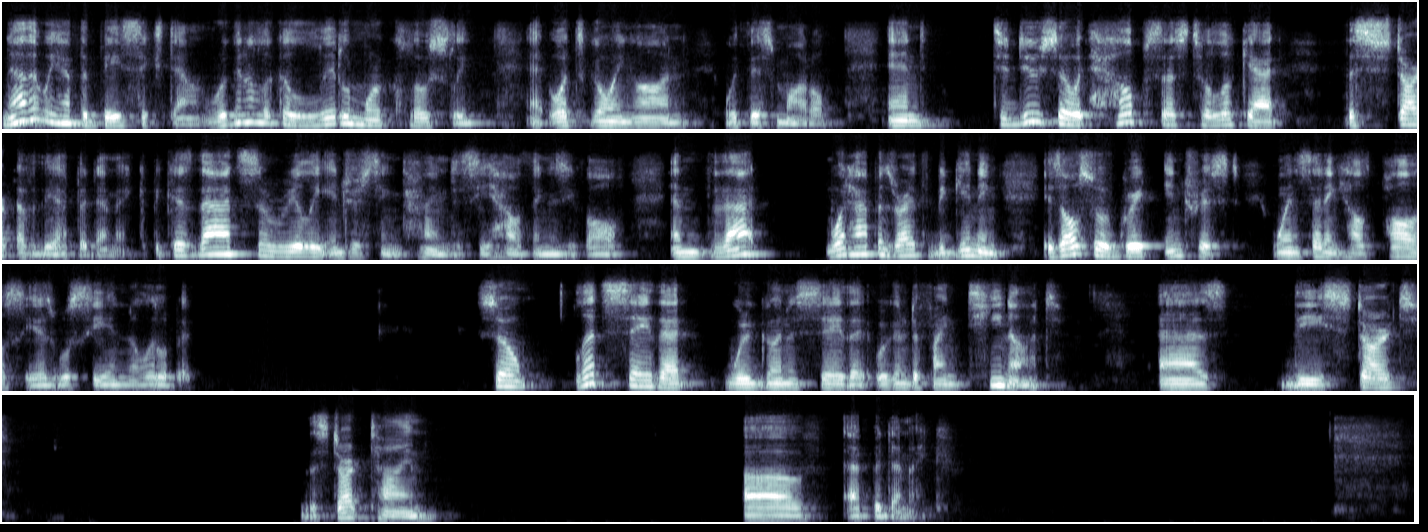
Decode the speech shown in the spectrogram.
Now that we have the basics down, we're going to look a little more closely at what's going on with this model. And to do so, it helps us to look at the start of the epidemic because that's a really interesting time to see how things evolve. And that what happens right at the beginning is also of great interest when setting health policy, as we'll see in a little bit. So let's say that we're going to say that we're going to define T naught as the start the start time of epidemic.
